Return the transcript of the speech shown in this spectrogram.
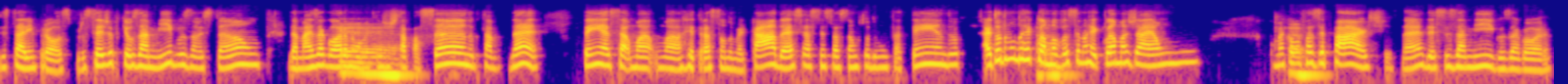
de estarem prósperos, seja porque os amigos não estão, ainda mais agora é... no momento que a gente está é. passando, que tá, né? Tem essa uma, uma retração do mercado, essa é a sensação que todo mundo está tendo. Aí todo mundo reclama, é. você não reclama, já é um. Como é que eu vou é. fazer parte né, desses amigos agora?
